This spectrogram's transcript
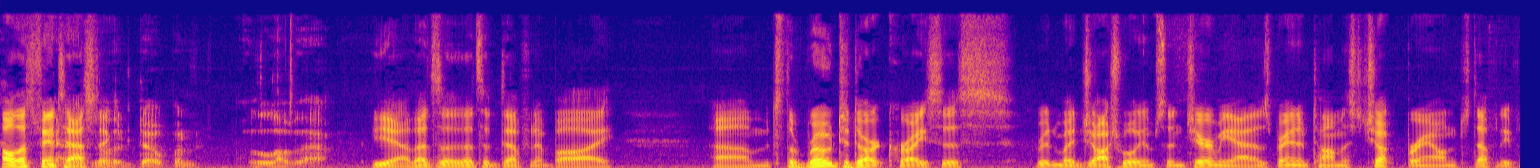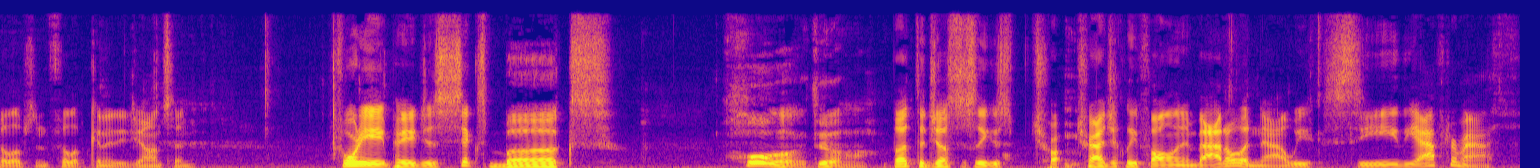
oh, that's Yeah, that's fantastic. another dope one i love that Yeah, that's a that's a definite buy. Um, it's the Road to Dark Crisis, written by Josh Williamson, Jeremy Adams, Brandon Thomas, Chuck Brown, Stephanie Phillips, and Philip Kennedy Johnson. Forty-eight pages, six bucks. Oh, duh. But the Justice League has tra- tragically fallen in battle, and now we see the aftermath.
